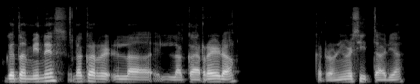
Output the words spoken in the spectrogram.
Porque también es la, la, la carrera, carrera universitaria,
